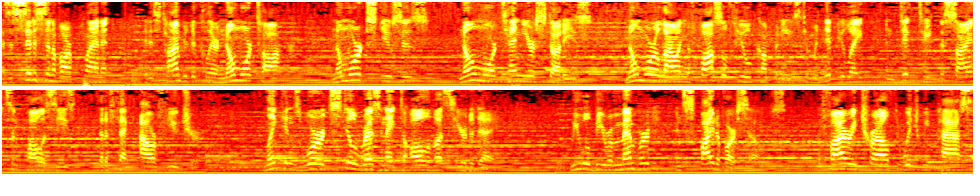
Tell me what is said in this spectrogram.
As a citizen of our planet, it is time to declare no more talk, no more excuses, no more 10 year studies, no more allowing the fossil fuel companies to manipulate and dictate the science and policies that affect our future. Lincoln's words still resonate to all of us here today. We will be remembered in spite of ourselves. The fiery trial through which we pass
